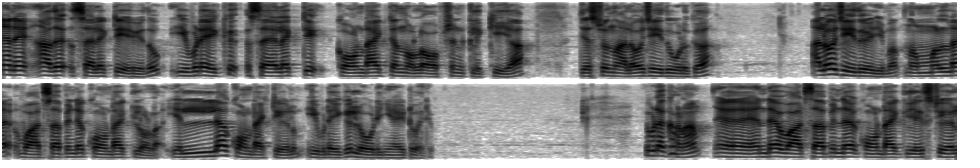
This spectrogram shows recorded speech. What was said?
ഞാൻ അത് സെലക്ട് ചെയ്തു. ഇവിടേക്ക് സെലക്ട് കോണ്ടാക്റ്റ് എന്നുള്ള ഓപ്ഷൻ ക്ലിക്ക് ചെയ്യുക. ജസ്റ്റ് ഒന്ന് അലോ ചെയ്ത് കൊടുക്കുക. അലോ ചെയ്ത് കഴിയുമ്പം നമ്മളുടെ വാട്സാപ്പിന്റെ കോണ്ടാക്റ്റിലുള്ള എല്ലാ കോണ്ടാക്റ്റുകളും ഇവിടേക്ക് ലോഡിംഗ് ആയിട്ട് വരും. ഇവിടെ കാണാം. എന്റെ വാട്സാപ്പിന്റെ കോണ്ടാക്ട് ലിസ്റ്റുകൾ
